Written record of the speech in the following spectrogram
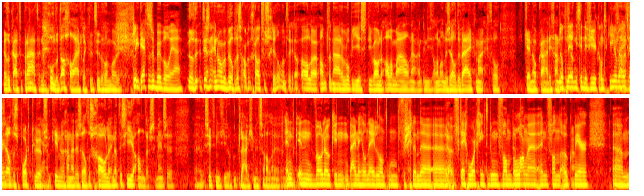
met elkaar te praten. En dan begon de dag al eigenlijk. Dat is wel een mooi. Klinkt echt als een bubbel, ja. Dat, het is een enorme bulp. Dat is ook een groot verschil. Want alle ambtenaren, lobbyisten, die wonen allemaal... Nou, niet allemaal in dezelfde wijk, maar echt wel... Kennen elkaar, die gaan... Nog net niet in de vierkante die gaan naar kilometer. dezelfde sportclubs, Ja. kinderen gaan naar dezelfde scholen. En dat is hier anders. Mensen eh, zitten niet hier op een kluitje met z'n allen. En, en wonen ook in bijna heel Nederland om verschillende eh, Ja. vertegenwoordiging te doen van belangen en van ook meer. ehm,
